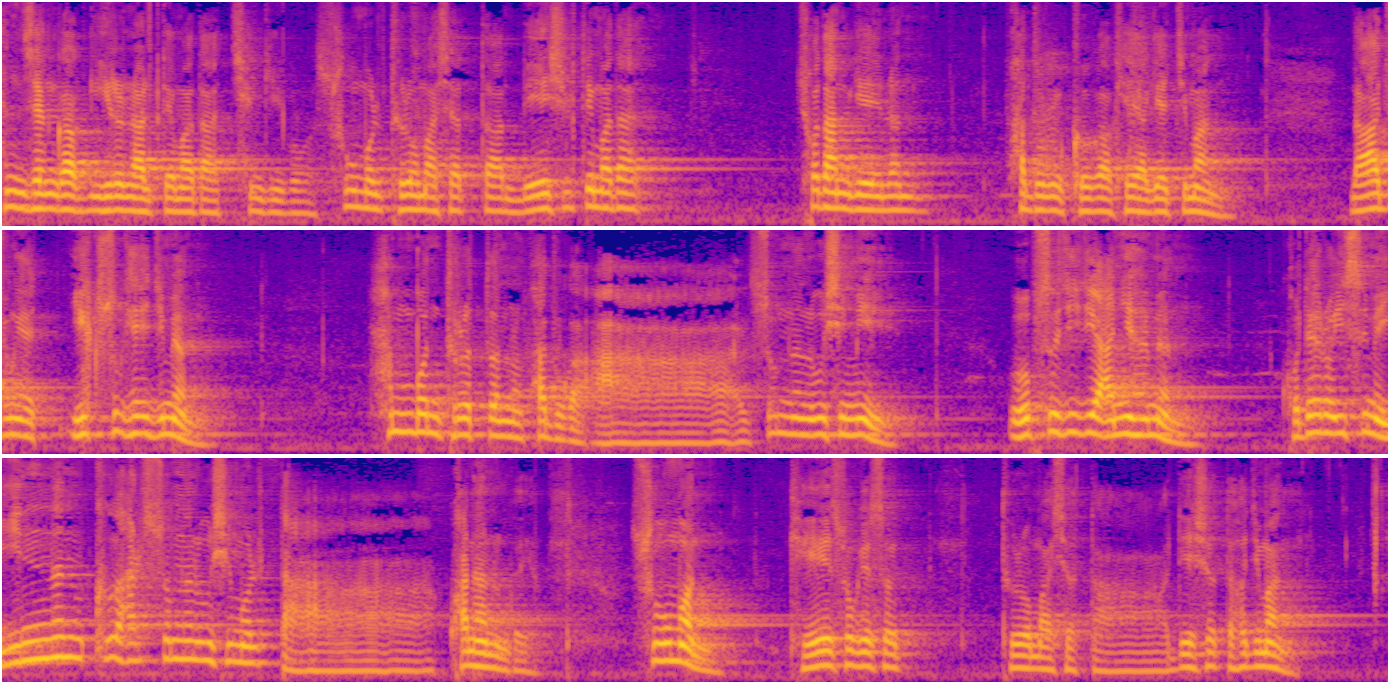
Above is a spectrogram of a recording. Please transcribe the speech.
한 생각 일어날 때마다 챙기고 숨을 들어 마셨다 내쉴 때마다 초단계에는 화두를 거각해야겠지만 나중에 익숙해지면 한 번 들었던 화두가 알수 없는 의심이 없어지지 아니하면 그대로 있으면 있는 그 알 수 없는 의심을 딱 관하는 거예요. 숨은 계속해서 들어 마셨다, 내쉬었다 하지만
